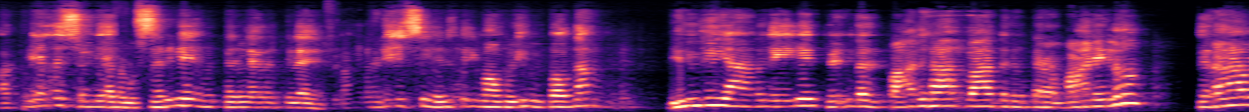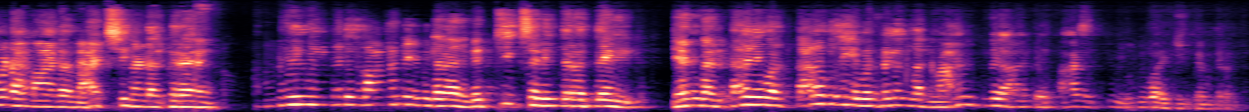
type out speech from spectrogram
அப்படின்னு சொல்லி அவர் சரிவே இருக்கிற நேரத்துல கடைசி தெரியுமா முடிவு போதான் இந்தியாவிலேயே பெண்கள் பாதுகாப்பாக இருக்கிற மாநிலம் திராவிட மாடல் ஆட்சி நடக்கிற என்கிற வெற்றி சரித்திரத்தை எங்கள் தலைவர் தளபதி அவர்கள் இந்த நான்கு ஆண்டு காலத்தில் உருவாக்கி தந்திருக்கிறார்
